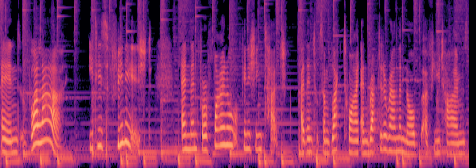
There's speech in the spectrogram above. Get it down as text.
And voila! It is finished! And then for a final finishing touch, I then took some black twine and wrapped it around the knob a few times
